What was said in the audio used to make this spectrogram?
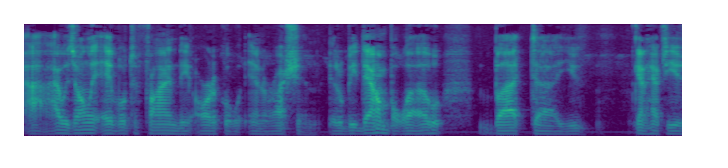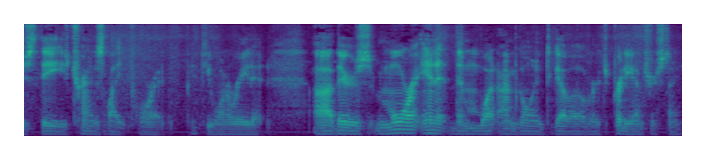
I was only able to find the article in Russian. It'll be down below, but uh, you're going to have to use the translate for it if you want to read it. Uh, there's more in it than what I'm going to go over. It's pretty interesting.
